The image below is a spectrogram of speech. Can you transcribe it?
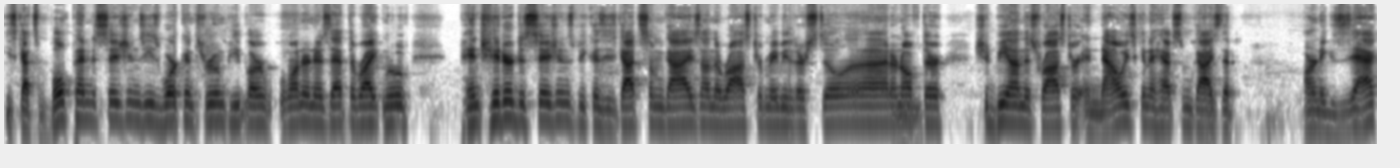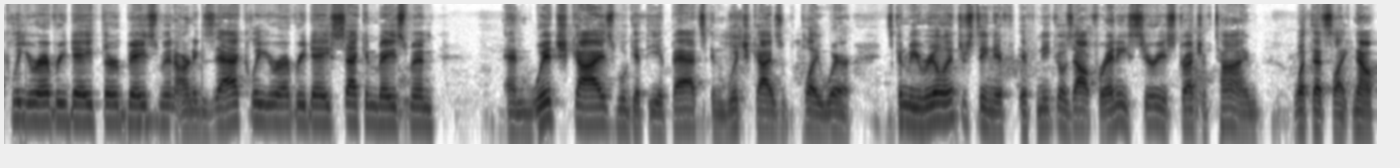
he's got some bullpen decisions he's working through, and people are wondering is that the right move? Pinch hitter decisions because he's got some guys on the roster maybe that are still uh, I don't know if they're should be on this roster, and now he's going to have some guys that aren't exactly your everyday third baseman, aren't exactly your everyday second baseman, and which guys will get the at bats and which guys will play where. It's going to be real interesting if if Nico's out for any serious stretch of time, what that's like. Now,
